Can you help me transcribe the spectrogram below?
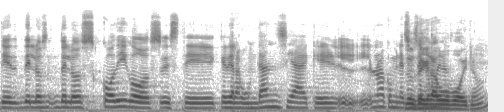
de, los, de los códigos este, que de la abundancia, que una combinación los de, de Boy, ¿no?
